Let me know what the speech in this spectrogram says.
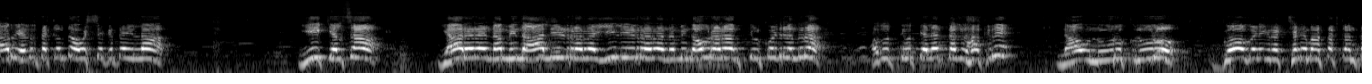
ಯಾರು ಹೆದರ್ತಕ್ಕಂಥ ಅವಶ್ಯಕತೆ ಇಲ್ಲ. ಈ ಕೆಲಸ ಯಾರ ನಮ್ಮಿಂದ, ಆ ಲೀಡರ್ ಈ ಲೀಡರ್ ನಮ್ಮಿಂದ ಅವ್ರ ಅರ ಅಂತ ತಿಳ್ಕೊಂಡ್ರಿ ಅಂದ್ರ, ಅದು ನೀವು ತಲೆ ತೆಗೆದು ಹಾಕ್ರಿ. ನಾವು ನೂರಕ್ಕೆ ನೂರು ಗೋಗಳಿಗೆ ರಕ್ಷಣೆ ಮಾಡ್ತಕ್ಕಂಥ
